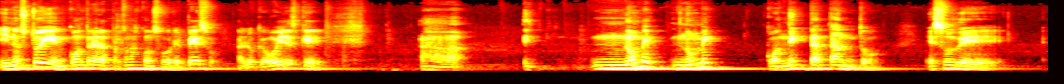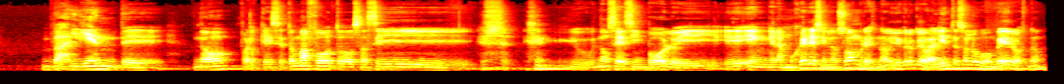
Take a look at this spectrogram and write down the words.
Y no estoy en contra de las personas con sobrepeso. A lo que voy es que... Uh, no me, no me conecta tanto eso de valiente, ¿no? Porque se toma fotos así, no sé, sin polo, y, en, las mujeres y en los hombres, ¿no? Yo creo que valientes son los bomberos, ¿no?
